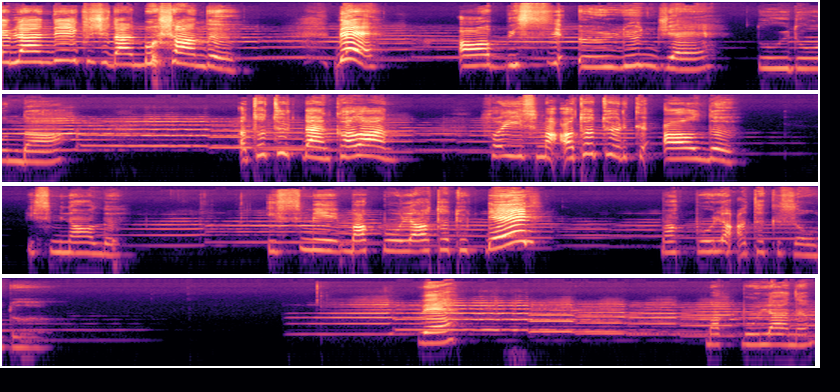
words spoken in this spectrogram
evlendiği kişiden boşandı. Ve abisi ölünce duyduğunda Atatürk'ten kalan soy ismi Atatürk'ü aldı. İsmini aldı. İsmi Makbule Atatürk değil, Makbule Atakız oldu. Ve Makbule Hanım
